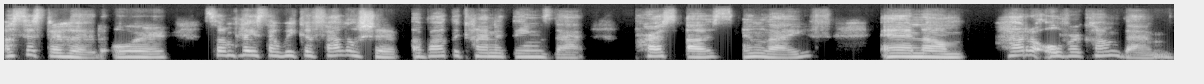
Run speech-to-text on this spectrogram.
a sisterhood or some place that we could fellowship about the kind of things that press us in life and um, how to overcome them.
